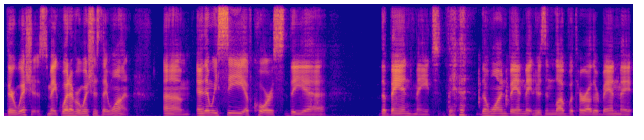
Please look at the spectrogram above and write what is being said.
their wishes, make whatever wishes they want. Um, and then we see, of course, the uh, the bandmate, the, the one bandmate who's in love with her other bandmate,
